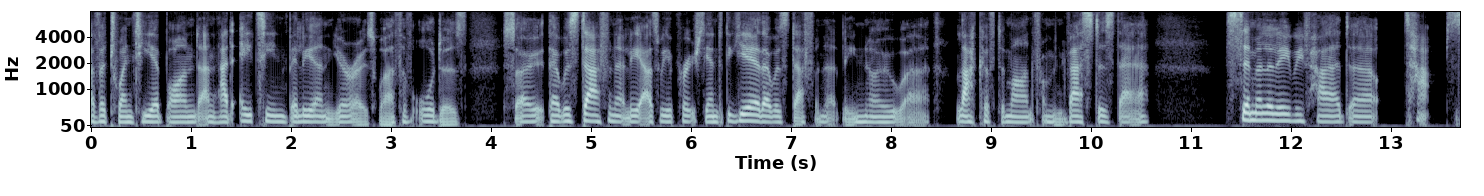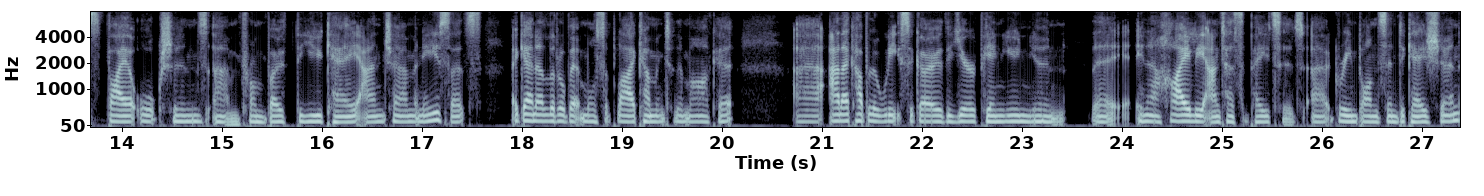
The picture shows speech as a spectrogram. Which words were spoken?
of a 20 year bond and had 18 billion euros worth of orders. So there was definitely, as we approached the end of the year, there was definitely no uh, lack of demand from investors there. Similarly, we've had uh, taps via auctions um, from both the UK and Germany. So it's again a little bit more supply coming to the market. Uh, and a couple of weeks ago, the European Union, in a highly anticipated uh, green bond syndication,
